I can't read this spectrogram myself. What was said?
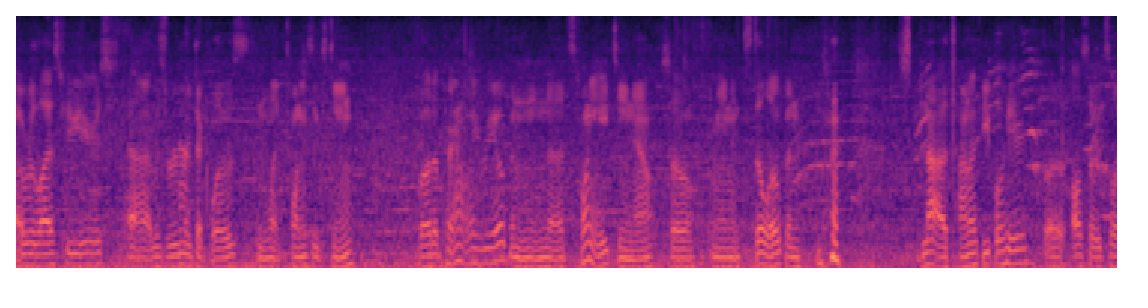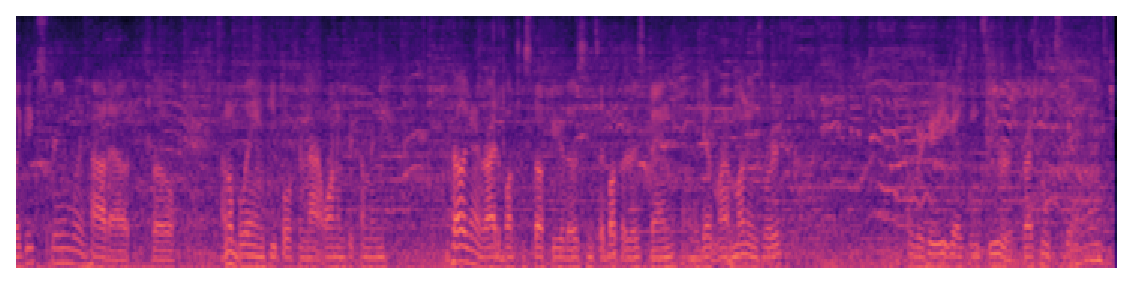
over the last few years. Uh, it was rumored to close in like 2016, but apparently reopened, and uh, it's 2018 now. So I mean, it's still open. not a ton of people here, but also it's like extremely hot out. So I don't blame people for not wanting to come in. Probably gonna ride a bunch of stuff here though, since I bought the wristband and get my money's worth. Over here you guys can see refreshment stand.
